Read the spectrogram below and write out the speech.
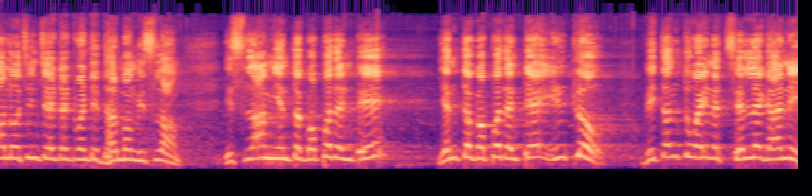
ఆలోచించేటటువంటి ధర్మం ఇస్లాం ఇస్లాం ఎంత గొప్పదంటే ఎంత గొప్పదంటే ఇంట్లో వితంతు అయిన చెల్లె కానీ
